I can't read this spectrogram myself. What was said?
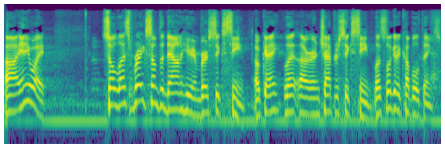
Uh, anyway, so let's break something down here in verse 16, okay? Let, or in chapter 16. Let's look at a couple of things.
